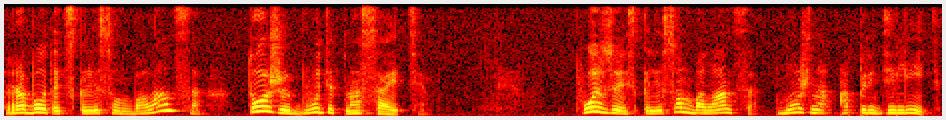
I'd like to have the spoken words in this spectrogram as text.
работать с колесом баланса, тоже будет на сайте. Пользуясь колесом баланса, можно определить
